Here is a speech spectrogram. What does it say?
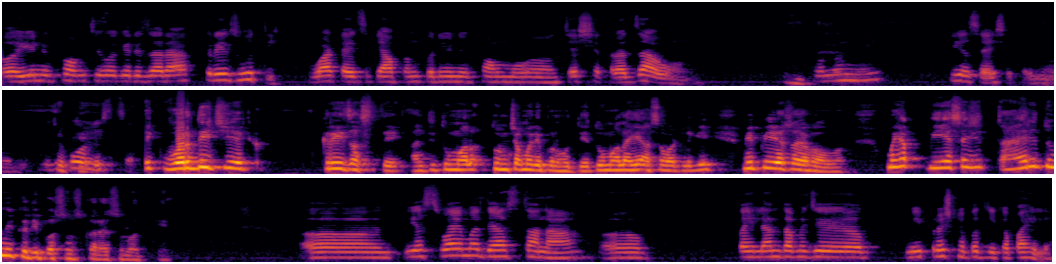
युनिफॉर्मची वगैरे जरा क्रेज होती. वाटायचं की आपण पण युनिफॉर्मच्या क्षेत्रात जावं म्हणून. मी पी एस आय क्षेत्र निवडलं. म्हणजे. पोलीसचं. एक वर्दीची एक क्रेज असते आणि ती तुम्हाला तुमच्यामध्ये पण होते. तुम्हालाही असं वाटलं की मी पी एस आय व्हावं. मग ह्या पी एस आयची तयारी तुम्ही कधीपासून करायला सुरुवात केली? एस वायमध्ये असताना पहिल्यांदा म्हणजे मी प्रश्नपत्रिका पाहिल्या.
